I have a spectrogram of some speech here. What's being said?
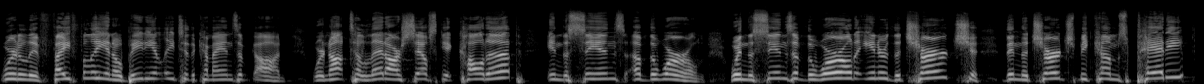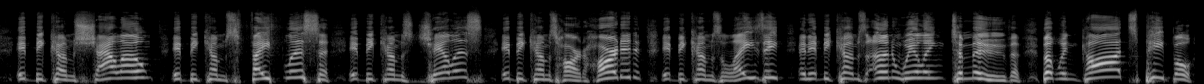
we're to live faithfully and obediently to the commands of God. We're not to let ourselves get caught up in the sins of the world. When the sins of the world enter the church, then the church becomes petty, it becomes shallow, it becomes faithless, it becomes jealous, it becomes hard hearted, it becomes lazy, and it becomes unwilling to move. But when God's people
